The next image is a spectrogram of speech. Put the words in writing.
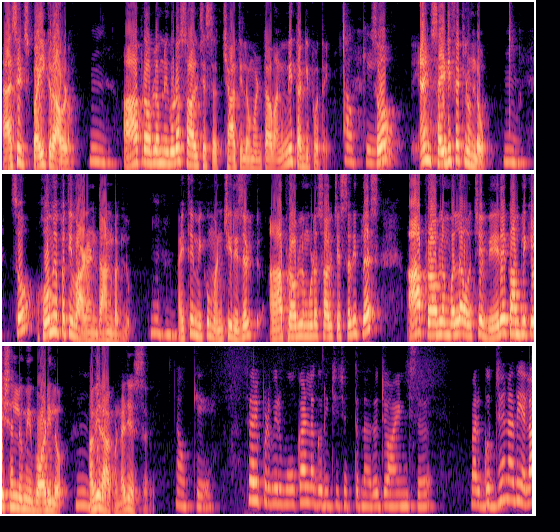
యాసిడ్స్ పైకి రావడం. ఆ ప్రాబ్లమ్ని కూడా సాల్వ్ చేస్తుంది. ఛాతీలో మంట అవన్నీ తగ్గిపోతాయి. సో అండ్ సైడ్ ఎఫెక్ట్లు ఉండవు. సో హోమియోపతి వాడండి దాని బదులు. అయితే మీకు మంచి రిజల్ట్ ఆ ప్రాబ్లం కూడా సాల్వ్ చేస్తుంది. ప్లస్ ఆ ప్రాబ్లం వల్ల వచ్చే వేరే కాంప్లికేషన్లు మీ బాడీలో అవి రాకుండా చేస్తుంది. ఓకే. సార్ ఇప్పుడు మీరు మోకాళ్ళ గురించి చెప్తున్నారు జాయింట్స్ మరి గుజ్జు అనేది ఎలా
